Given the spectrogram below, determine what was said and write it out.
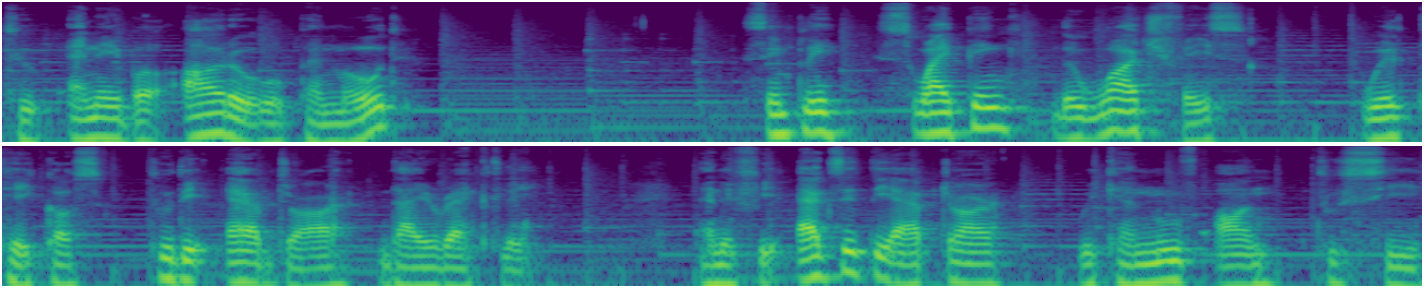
to enable auto open mode. Simply swiping the watch face will take us to the app drawer directly. And if we exit the app drawer, we can move on to see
